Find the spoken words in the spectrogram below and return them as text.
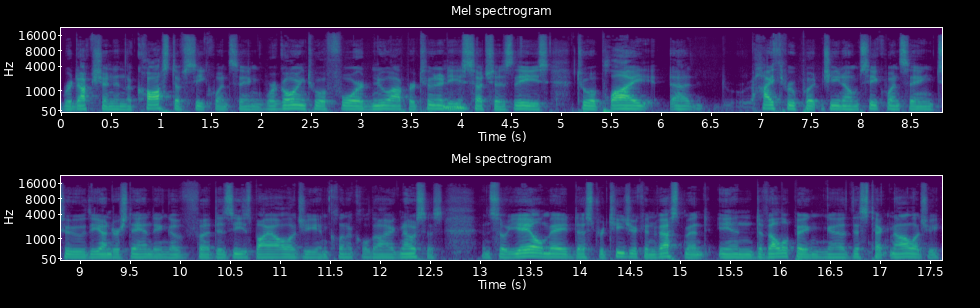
reduction in the cost of sequencing, were going to afford new opportunities mm-hmm. such as these to apply uh, high throughput genome sequencing to the understanding of uh, disease biology and clinical diagnosis. And so Yale made a strategic investment in developing uh, this technology.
